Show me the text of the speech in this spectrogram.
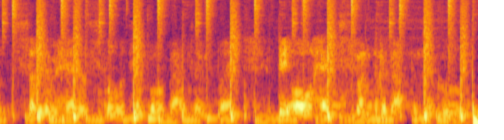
Some of them had a slower tempo about them, but they all had something about them that moved.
